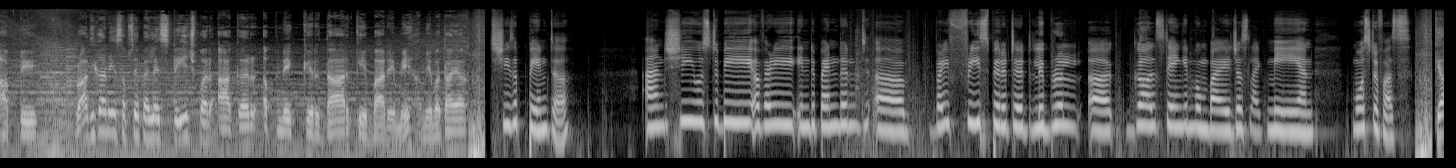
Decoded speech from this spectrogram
आप्टे। राधिका ने सबसे पहले स्टेज पर आकर अपने किरदार के बारे में हमें बताया। She's a painter and she used to be a very independent, uh, very free spirited, liberal uh, girl staying in Mumbai, just like me and most of us. क्या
